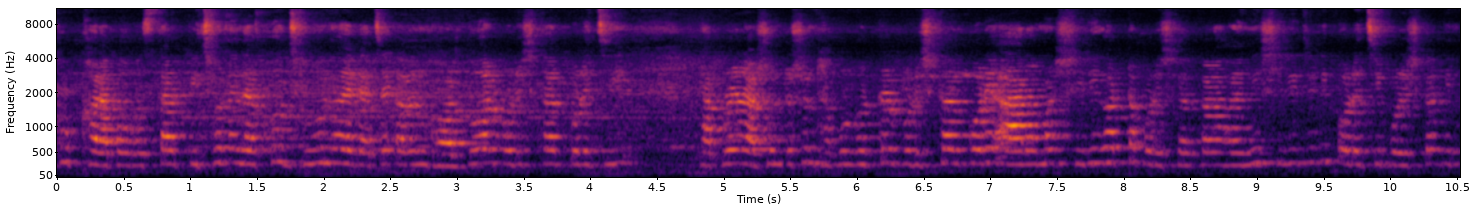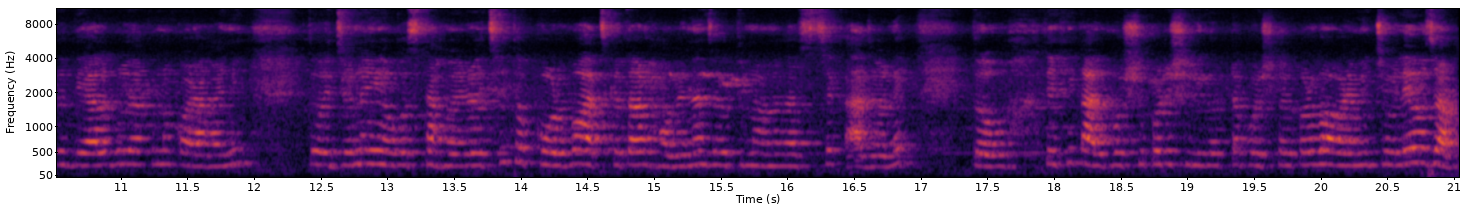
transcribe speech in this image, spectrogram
খুব খারাপ অবস্থা। আর পিছনে দেখো, ঝুল হয়ে গেছে, কারণ ঘর দুয়ার পরিষ্কার করেছি। ঠাকুরের আসন টাসন ঠাকুর ঘরটা পরিষ্কার করে, আর আমার সিঁড়িঘরটা পরিষ্কার করা হয়নি। সিঁড়ি টিড়ি করেছি পরিষ্কার, কিন্তু দেয়ালগুলো এখনও করা হয়নি। তো ওই জন্য এই অবস্থা হয়ে রয়েছে। তো করব, আজকে তো আর হবে না, যেহেতু ননদ আসছে কাজ অনেক। তো দেখি কাল পরশু করে সিঁড়িঘরটা পরিষ্কার করব, আবার আমি চলেও যাব।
